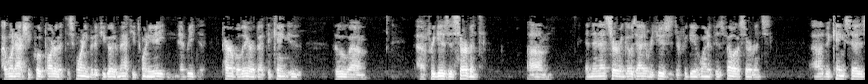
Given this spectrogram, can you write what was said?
I won't actually quote part of it this morning, but if you go to Matthew 28 and, and read the parable there about the king who who um, uh, forgives his servant, um, and then that servant goes out and refuses to forgive one of his fellow servants, uh, the king says,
